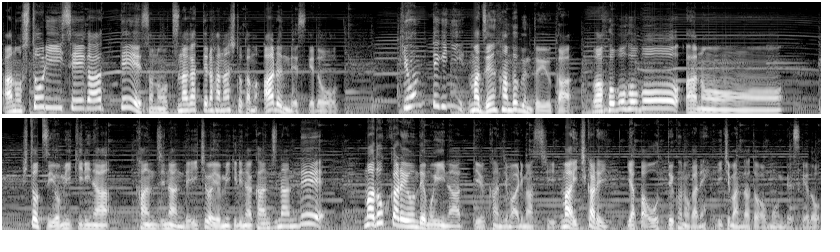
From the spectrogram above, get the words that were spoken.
あのストーリー性があってそのつながってる話とかもあるんですけど基本的に、まあ、前半部分というかはほぼほぼあのー一つ読み切りな感じなんで1話読み切りな感じなんでまあどこから読んでもいいなっていう感じもありますしまあ1からやっぱ追っていくのがね一番だとは思うんですけど、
